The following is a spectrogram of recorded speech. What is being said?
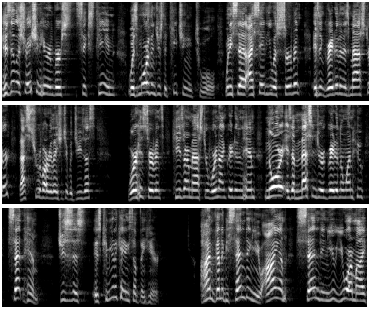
His illustration here in verse 16 was more than just a teaching tool. When he said, I say to you, a servant isn't greater than his master, that's true of our relationship with Jesus. We're his servants, he is our master, we're not greater than him, nor is a messenger greater than one who sent him. Jesus is, is communicating something here. I'm going to be sending you. I am sending you. You are my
